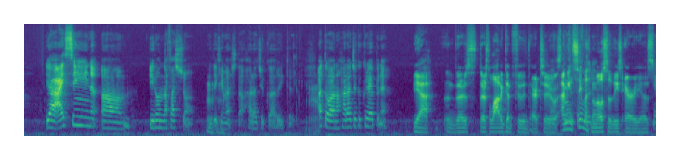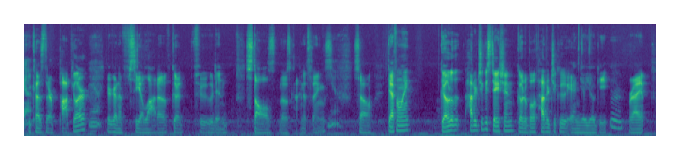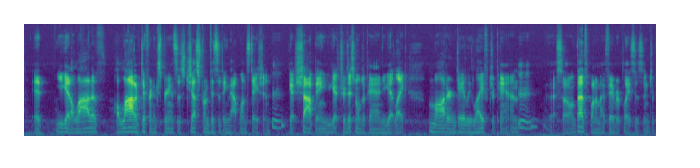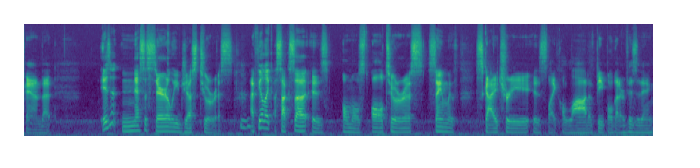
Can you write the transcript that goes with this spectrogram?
いや、I seen、um, いろんなファッション見てきました。原宿歩いてる時。あとはあの原宿クレープね。 yeah, there's there's a lot of good food there too. Yeah, I mean, street same with food. most of these areas Yeah. because they're popular. Yeah. You're gonna see a lot of good food and stalls, those kind of things. Yeah. So definitely go to the Harajuku station. Go to both Harajuku and Yoyogi. Mm. Right. It you get a lot of a lot of different experiences just from visiting that one station. Mm. You get shopping. You get traditional Japan. You get like modern daily life Japan. Mm. So that's one of my favorite places in Japan that isn't necessarily just tourists. I feel like Asakusa is almost all tourists. Same with Skytree is like a lot of people that are visiting,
